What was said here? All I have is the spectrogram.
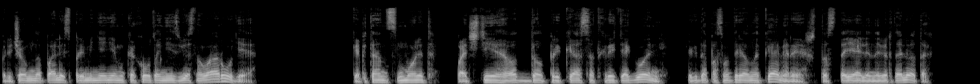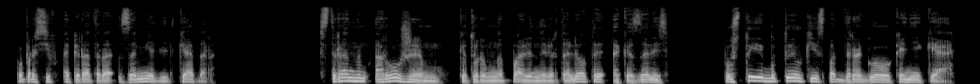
Причем напали с применением какого-то неизвестного орудия. Капитан Смолет почти отдал приказ открыть огонь, когда посмотрел на камеры, что стояли на вертолетах, попросив оператора замедлить кадр. Странным оружием, которым напали на вертолеты, оказались пустые бутылки из-под дорогого коньяка.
